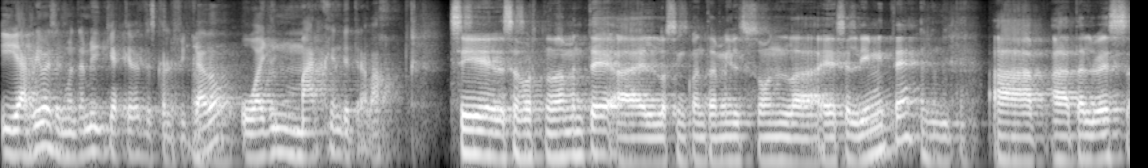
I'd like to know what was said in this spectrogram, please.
y, arriba de 50 mil ya quedas descalificado o hay un margen de trabajo. Sí, desafortunadamente los 50 mil son la, es el límite. tal vez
